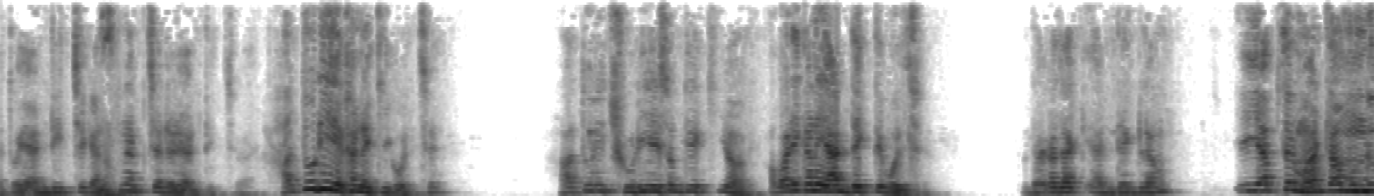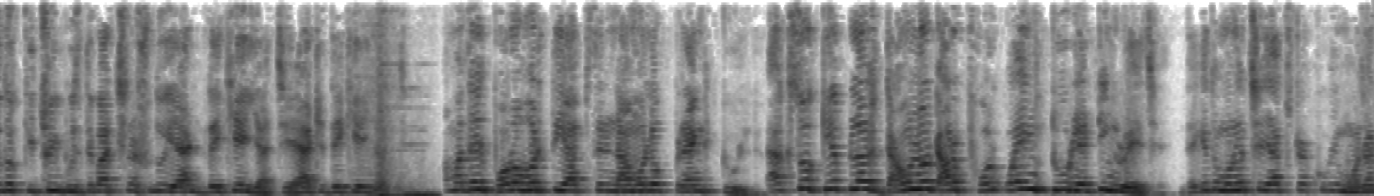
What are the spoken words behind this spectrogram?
এত অ্যাড দিচ্ছে কেন? স্ন্যাপচ্যাটের অ্যাড দিচ্ছে হাতুড়ি এখানে কি করছে? হাতুড়ি ছুরি এসব দিয়ে কি হবে? আবার এখানে অ্যাড দেখতে বলছে। দেখা যাক অ্যাড দেখলাম। এই অ্যাপসের মাঠটা মুন্ডু তো কিছুই বুঝতে পারছি না, শুধু অ্যাড দেখিয়েই যাচ্ছে অ্যাড দেখিয়েই যাচ্ছে। আমাদের পরবর্তী অ্যাপসের নাম হলো প্র্যাঙ্ক টুল একশো কে প্লাস ডাউনলোড আর ফোর পয়েন্ট টু রেটিং রয়েছে। দেখে তো মনে হচ্ছে অ্যাপসটা খুবই মজার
